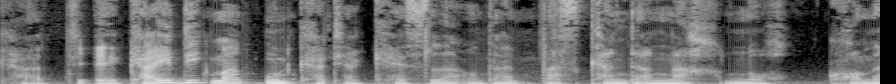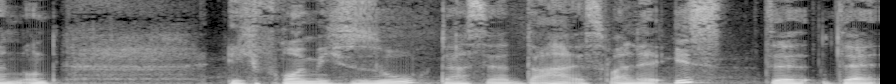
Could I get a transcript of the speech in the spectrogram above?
Katja, äh, Kai Diekmann und Katja Kessler. Und dann, was kann danach noch kommen? Und ich freue mich so, dass er da ist, weil er ist der, der,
